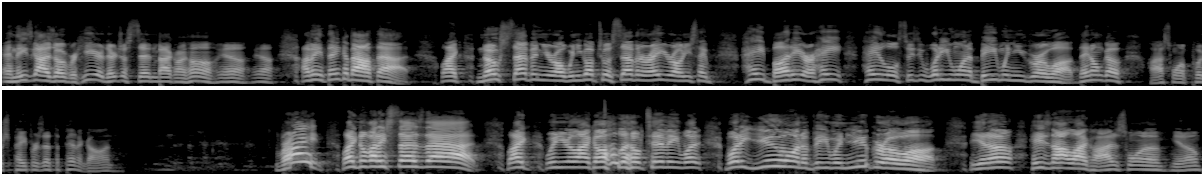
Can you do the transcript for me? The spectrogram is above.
And these guys over here, they're just sitting back like, huh, yeah, yeah. I mean, think about that. Like, no seven year old, when you go up to a seven or eight year old and you say, hey, buddy, or hey, hey, little Susie, what do you want to be when you grow up? They don't go, I just want to push papers at the Pentagon. right? Like, nobody says that. Like, when you're like, oh, little Timmy, what, what do you want to be when you grow up? You know, he's not like, oh, I just want to, you know,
